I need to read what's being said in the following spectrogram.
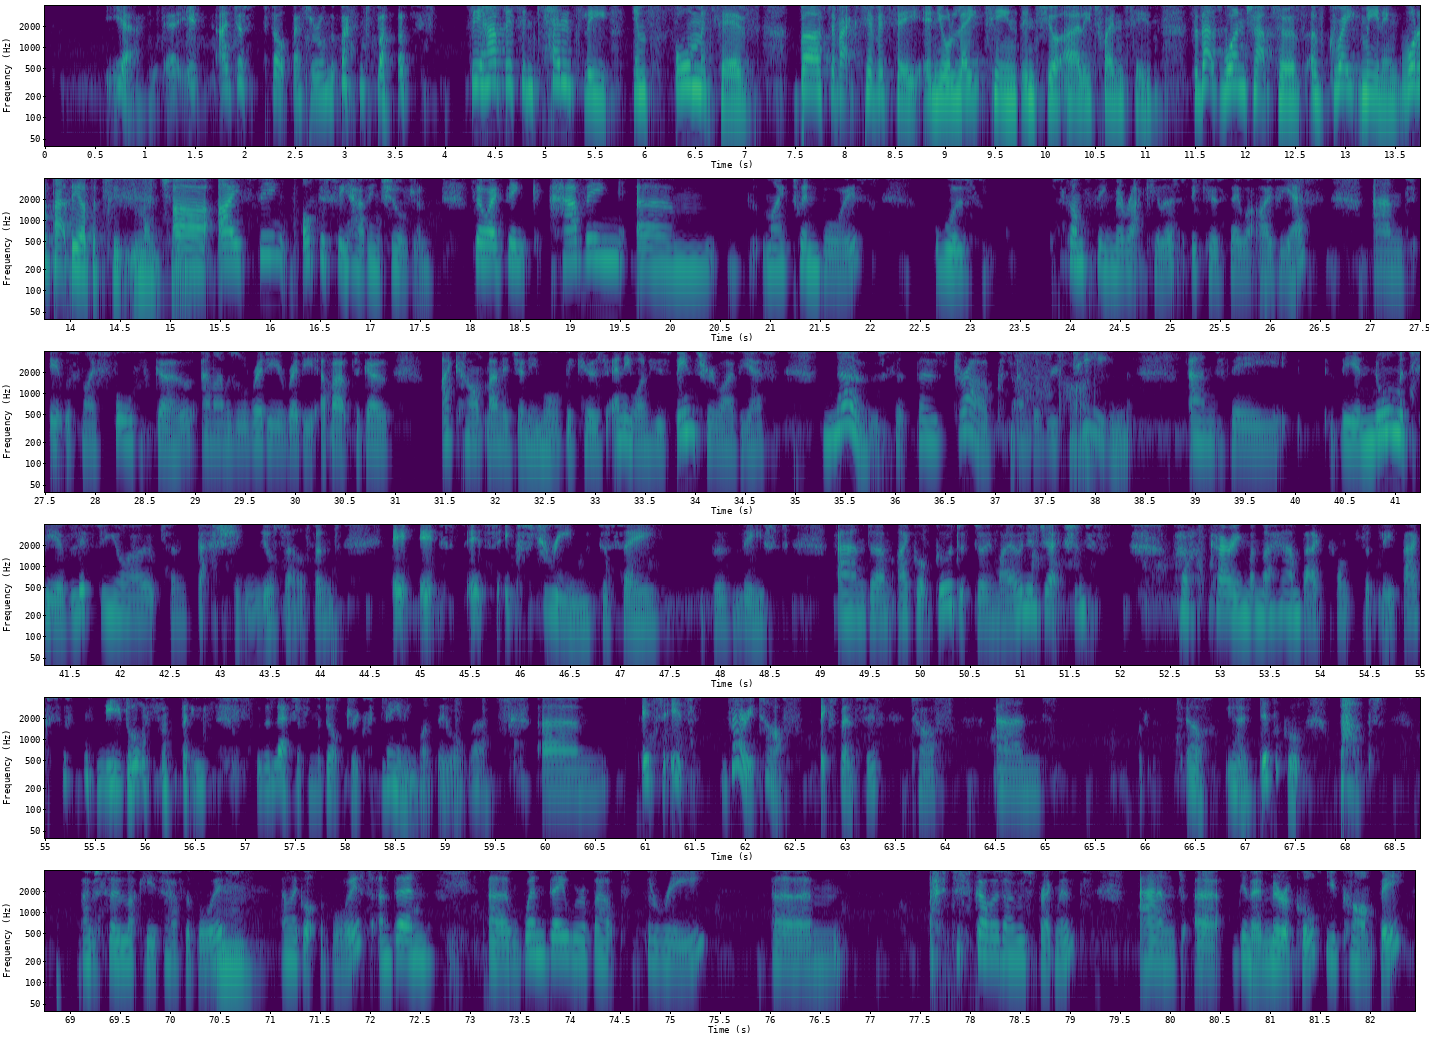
yeah, it, I just felt better on the band bus. So you have this intensely informative burst of activity in your late teens into your early 20s. So that's one chapter of, of great meaning. What about the other two that you mentioned? Uh, I think obviously having children. So I think having um, my twin boys was something miraculous because they were IVF and it was my fourth go and I was already ready about to go I can't manage anymore because anyone who's been through IVF knows that those drugs and the routine and the the enormity of lifting your hopes and dashing yourself and it, it's it's extreme to say the least. And um, I got good at doing my own injections carrying them in my handbag constantly, bags of needles and things, with a letter from the doctor explaining what they all were. Um, it's it's very tough, expensive, tough, and oh, you know, difficult. But I was so lucky to have the boys, mm. and I got the boys. And then um, when they were about three, um, I discovered I was pregnant, and uh, you know, miracle, you can't be.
